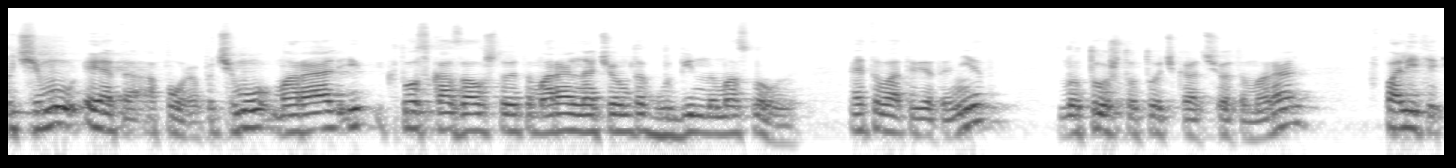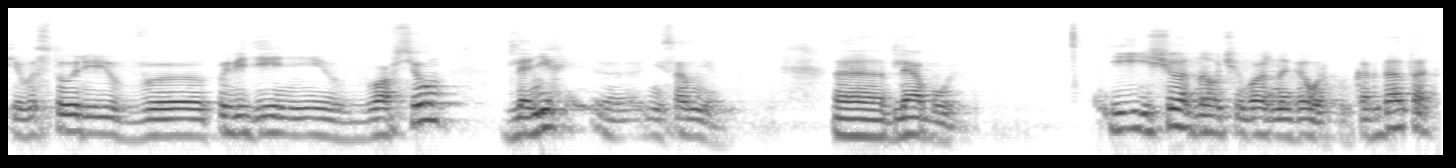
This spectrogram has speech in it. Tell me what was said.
Почему это опора? Почему мораль? И кто сказал, что эта мораль на чем-то глубинном основана? Этого ответа нет. Но то, что точка отсчета мораль, в политике, в истории, в поведении, во всем, для них э, несомненно. Э, для обоих. И еще одна очень важная оговорка. Когда-то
